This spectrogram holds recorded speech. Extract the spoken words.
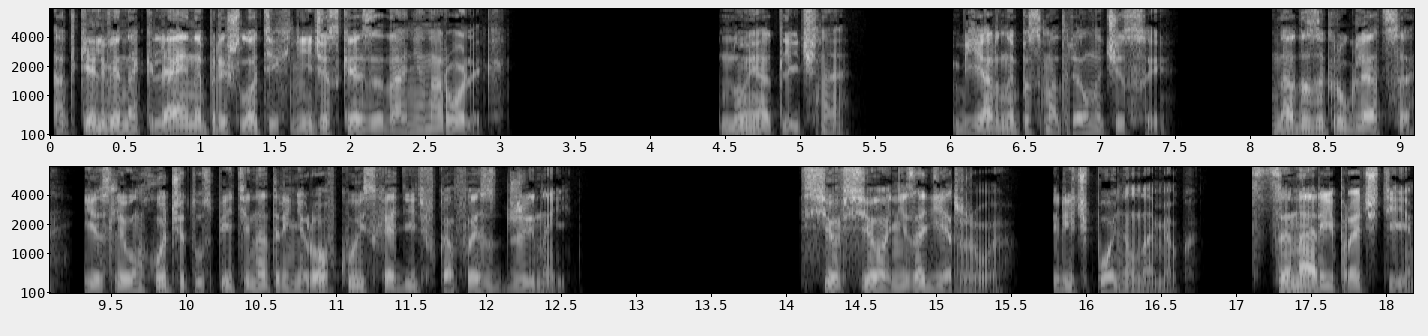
от Кельвина Кляйна пришло техническое задание на ролик. Ну и отлично. Бьярный посмотрел на часы. Надо закругляться, если он хочет успеть и на тренировку, и сходить в кафе с Джиной. «Все-все, не задерживаю», — Рич понял намек. «Сценарий прочти».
